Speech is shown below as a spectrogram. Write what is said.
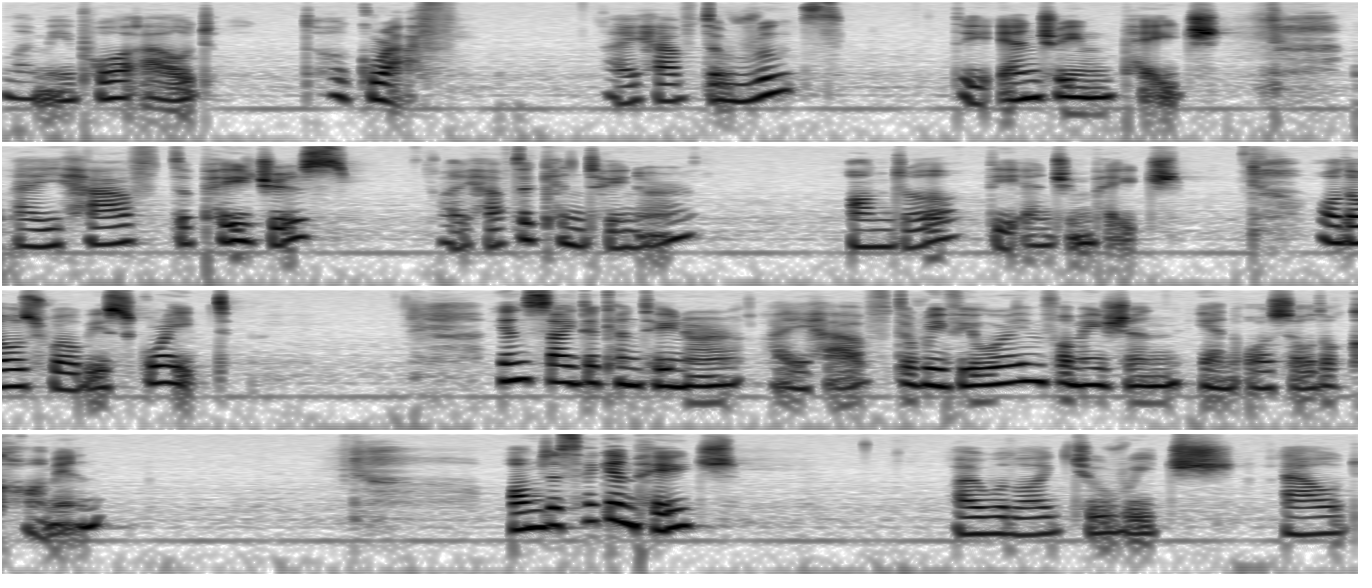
let me pull out the graph. I have the roots, the entry page. I have the pages, I have the container, under the engine page. All those will be scraped. Inside the container, I have the reviewer information and also the comment. On the second page, I would like to reach out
